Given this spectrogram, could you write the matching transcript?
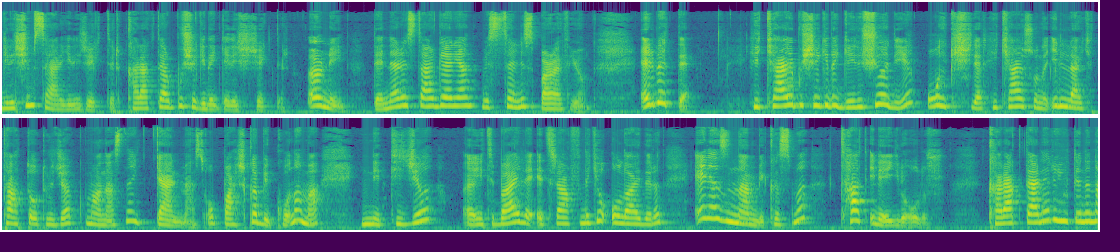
gelişim sergileyecektir. Karakter bu şekilde gelişecektir. Örneğin Daenerys Targaryen ve Stannis Baratheon. Elbette hikaye bu şekilde gelişiyor diye o kişiler hikaye sonunda illaki tahta oturacak manasına gelmez. O başka bir konu ama netice itibariyle etrafındaki olayların en azından bir kısmı tat ile ilgili olur. Karakterlere yüklenen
